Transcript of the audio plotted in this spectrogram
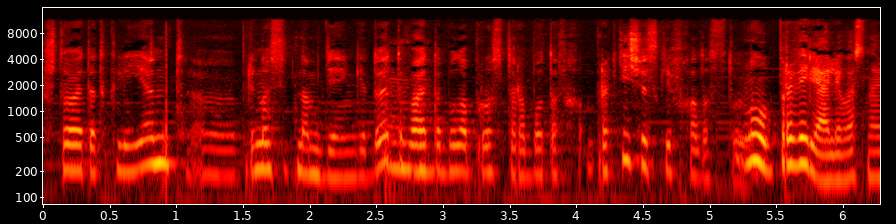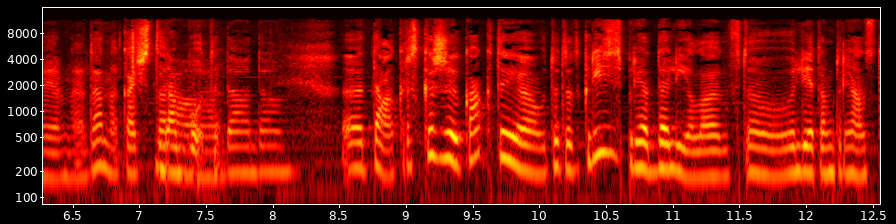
что этот клиент э, приносит нам деньги. До этого mm-hmm. это была просто работа в, практически в холостую. Ну, проверяли вас, наверное, да, на качество да, работы. Да, да. Э, так, расскажи, как ты вот этот кризис преодолела в, э, летом 2013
